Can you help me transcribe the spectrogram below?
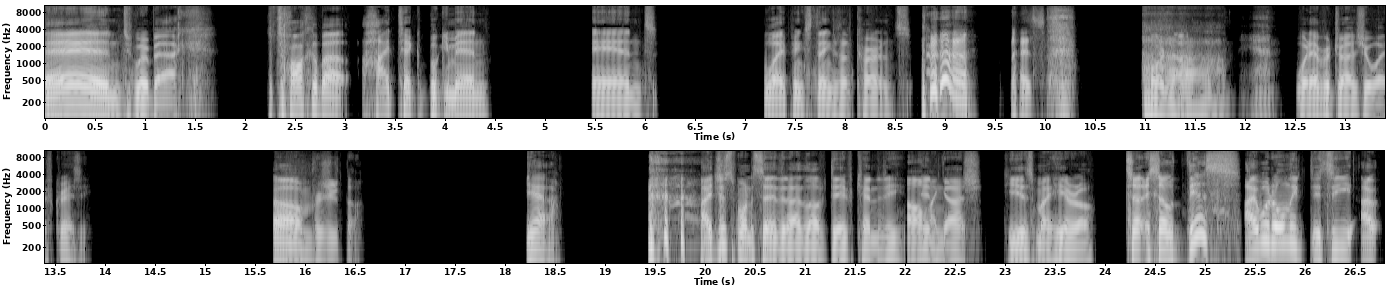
And we're back to talk about high tech boogeyman and wiping things on curtains. Nice. Or not. Oh man. Whatever drives your wife crazy. Um, prosciutto. yeah. I just want to say that I love Dave Kennedy. Oh my gosh. He is my hero. So so this I would only see. I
